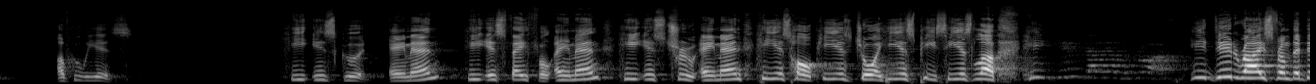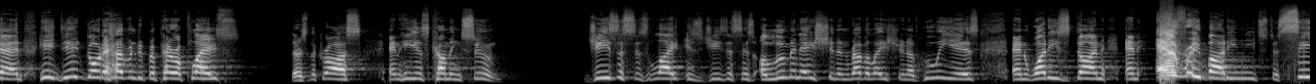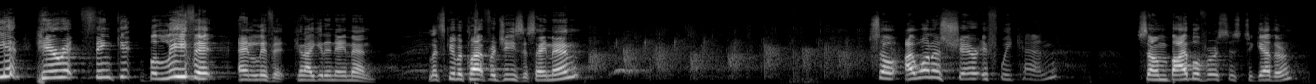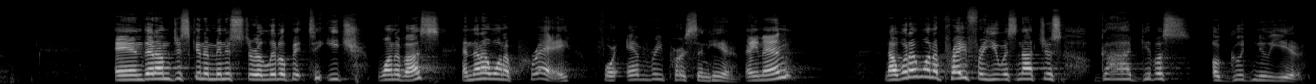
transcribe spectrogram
of who he is. He is good. Amen. He is faithful. Amen. He is true. Amen. He is hope. He is joy. He is peace. He is love. He did die on the cross. He did rise from the dead. He did go to heaven to prepare a place. There's the cross. And he is coming soon. Jesus' light is Jesus' illumination and revelation of who he is and what he's done, and everybody needs to see it, hear it, think it, believe it, and live it. Can I get an amen? amen. Let's give a clap for Jesus. Amen. So, I want to share, if we can, some Bible verses together. And then I'm just going to minister a little bit to each one of us. And then I want to pray for every person here. Amen? Now, what I want to pray for you is not just, God, give us a good new year.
